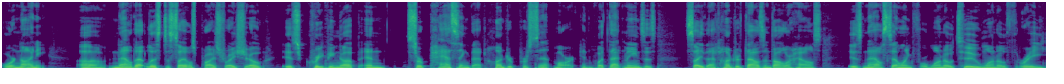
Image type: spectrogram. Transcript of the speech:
or 90. Uh, now that list to sales price ratio is creeping up and surpassing that 100% mark. And what that means is, say, that $100,000 house is now selling for 102, 103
